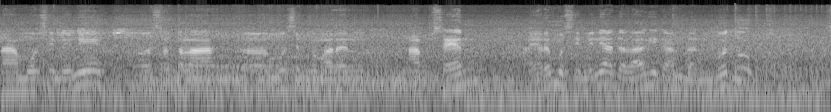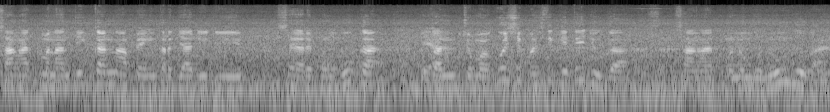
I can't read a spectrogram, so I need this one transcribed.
nah musim ini eh, setelah eh, musim kemarin absen, akhirnya musim ini ada lagi kan. Dan gue tuh sangat menantikan apa yang terjadi di seri pembuka. Bukan Iya. cuma gue sih, pasti kita juga sangat menunggu-nunggu kan.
